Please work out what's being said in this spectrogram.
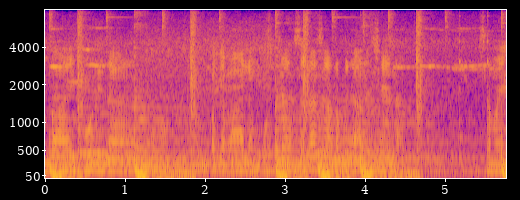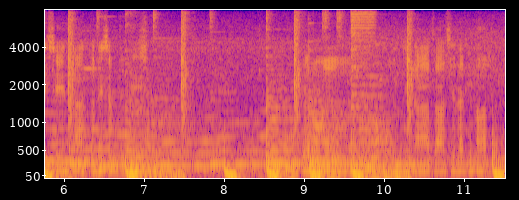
Ang bahay po nila, ang pagkakaalam ko dyan sa nasa kabila ng Siena sa may St. Anthony Subdivision. Pero ngayon, oh, hindi na ata sila din nakatulog.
